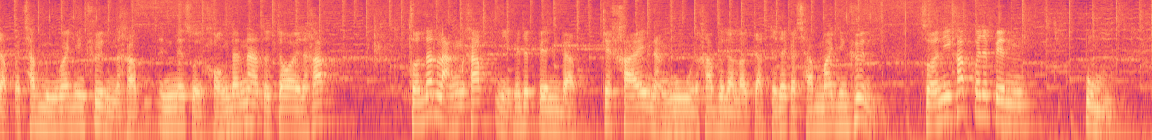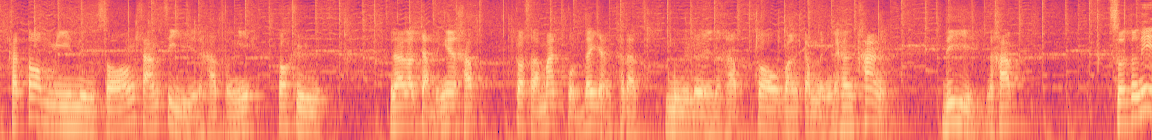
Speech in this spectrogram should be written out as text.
จับกระชับมือมากยิ่งขึ้นนะครับในส่วนของด้านหน้าตัวจอยนะครับ ส่วนด้านหลังนะครับนี่ก็จะเป็นแบบคล้ายๆหนังงูนะครับ เวลาเราจับจะได้กระชับมากยิ่งขึ้น ส่วนนี้ครับก็จะเป็นปุ่ม คัตตอมมี 1 2 3 4 นะครับ ตรงนี้ก็คือเวลาเราจับอย่างเงี้ยครับ ก็สามารถกดได้อย่างถนัดมือเลยนะครับ ก็วางตำแหน่งได้ค่อนข้างดีนะครับ ส่วนตรงนี้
